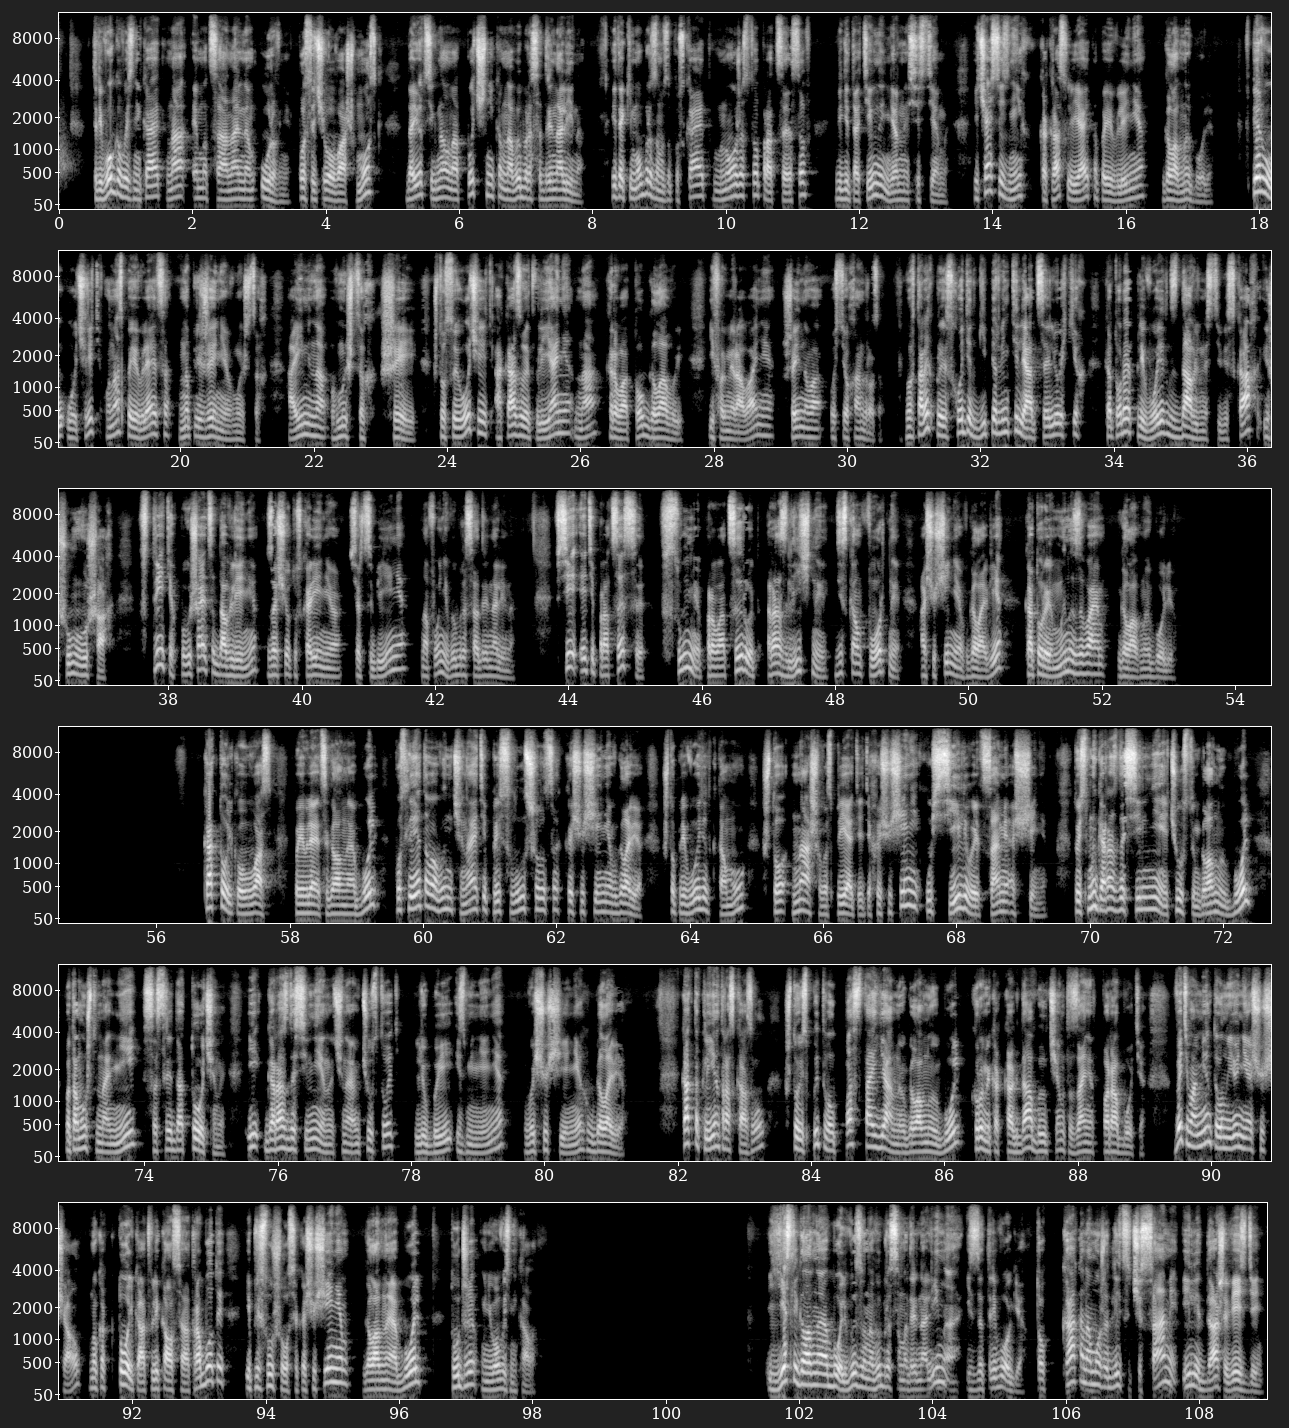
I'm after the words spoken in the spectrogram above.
Тревога возникает на эмоциональном уровне, после чего ваш мозг дает сигнал надпочечникам на выброс адреналина и таким образом запускает множество процессов вегетативной нервной системы. И часть из них как раз влияет на появление головной боли. В первую очередь у нас появляется напряжение в мышцах, а именно в мышцах шеи, что в свою очередь оказывает влияние на кровоток головы и формирование шейного остеохондроза. Во-вторых, происходит гипервентиляция легких, которая приводит к сдавленности в висках и шуму в ушах. В-третьих, повышается давление за счет ускорения сердцебиения на фоне выброса адреналина. Все эти процессы в сумме провоцируют различные дискомфортные ощущения в голове, которые мы называем головной болью. Как только у вас появляется головная боль, после этого вы начинаете прислушиваться к ощущениям в голове, что приводит к тому, что наше восприятие этих ощущений усиливает сами ощущения. То есть мы гораздо сильнее чувствуем головную боль, потому что на ней сосредоточены и гораздо сильнее начинаем чувствовать любые изменения в ощущениях в голове. Как-то клиент рассказывал, что испытывал постоянную головную боль, кроме как когда был чем-то занят по работе. В эти моменты он ее не ощущал, но как только отвлекался от работы и прислушивался к ощущениям, головная боль тут же у него возникала. Если головная боль вызвана выбросом адреналина из-за тревоги, то как она может длиться часами или даже весь день?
